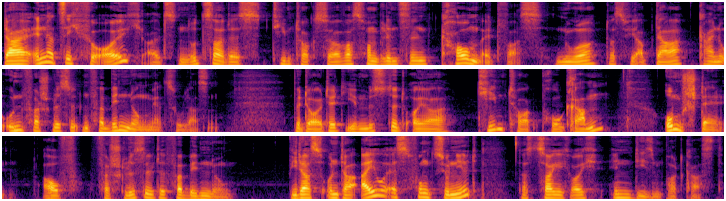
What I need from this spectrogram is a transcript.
Da ändert sich für euch als Nutzer des TeamTalk Servers von Blinzeln kaum etwas, nur dass wir ab da keine unverschlüsselten Verbindungen mehr zulassen. Bedeutet, ihr müsstet euer TeamTalk Programm umstellen auf verschlüsselte Verbindungen. Wie das unter iOS funktioniert, das zeige ich euch in diesem Podcast.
